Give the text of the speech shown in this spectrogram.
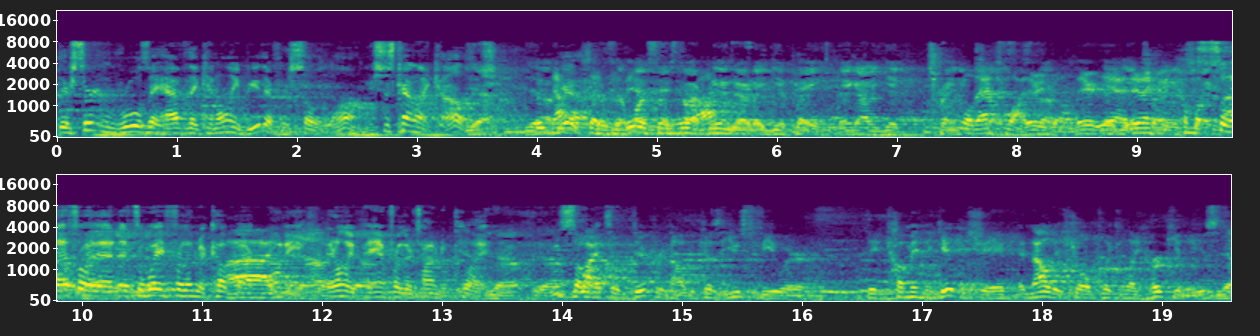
there's certain rules they have. They can only be there for so long. It's just kind of like college. Yeah, yeah. But now it's like Because once they start being often. there, they get paid. They got to get training. Well, that's why. There you go. They're- They yeah, they're not gonna come up- So that's why that, it's a way for them to cut back Ah, money. yeah, They're only yeah. paying for their time to play. Yeah, yeah. Which is why it's so different now because it used to be where they'd come in to get in shape, and now they show up looking like Hercules, Yeah,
